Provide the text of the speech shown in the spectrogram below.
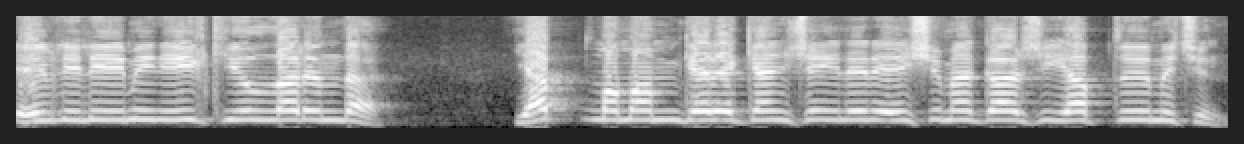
evliliğimin ilk yıllarında, yapmamam gereken şeyleri eşime karşı yaptığım için,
